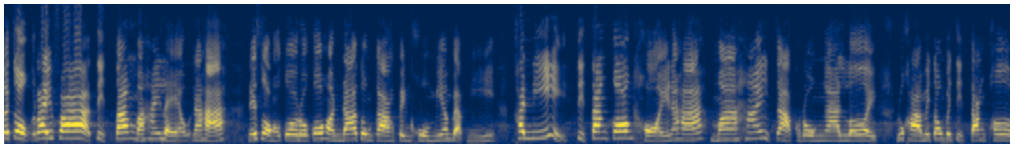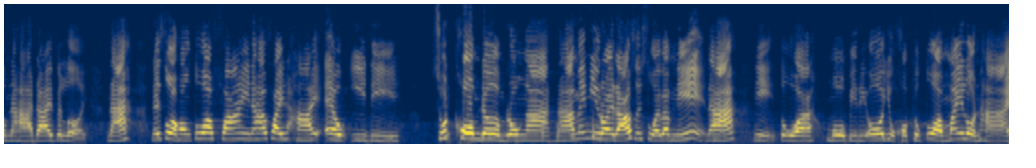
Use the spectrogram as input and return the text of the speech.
กระจกไร้ฝ้าติดตั้งมาให้แล้วนะคะ ในส่วนของตัวโลโก้ Honda ตรงกลางเป็นโครเมียมแบบนี้ คันนี้ติดตั้งกล้องถอยนะคะ มาให้จากโรงงานเลย ลูกค้าไม่ต้องไปติดตั้งเพิ่มนะคะ ได้ไปเลยนะ ในส่วนของตัวไฟนะคะ ไฟท้าย LED ชุดโคมเดิมโรงงานนะคะไม่มีรอยร้าวสวยๆ แบบนี้นะคะนี่ตัวโมบิลิโออยู่ครบทุกตัวไม่หล่นหาย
